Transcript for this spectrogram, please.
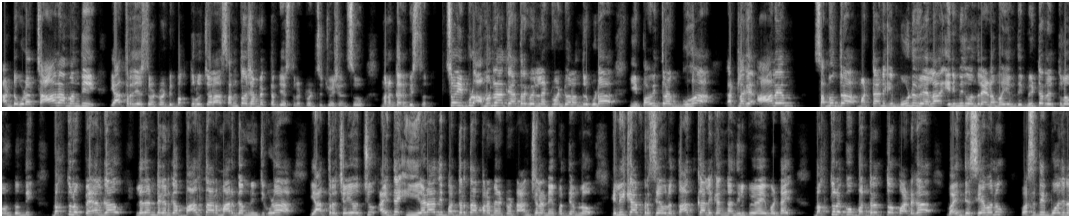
అంటూ కూడా చాలా మంది యాత్ర చేస్తున్నటువంటి భక్తులు చాలా సంతోషం వ్యక్తం చేస్తున్నటువంటి సిచ్యువేషన్స్ మనకు కనిపిస్తుంది సో ఇప్పుడు అమర్నాథ్ యాత్రకు వెళ్ళినటువంటి వాళ్ళందరూ కూడా ఈ పవిత్ర గుహ అట్లాగే ఆలయం సముద్ర మట్టానికి మూడు వేల ఎనిమిది వందల ఎనభై ఎనిమిది మీటర్ ఎత్తులో ఉంటుంది. భక్తులు పెహల్గావ్ లేదంటే కనుక బాల్తార్ మార్గం నుంచి కూడా యాత్ర చేయొచ్చు. అయితే ఈ ఏడాది భద్రతాపరమైనటువంటి ఆంక్షల నేపథ్యంలో హెలికాప్టర్ సేవలు తాత్కాలికంగా నిలిపివేయబడ్డాయి. భక్తులకు భద్రతతో పాటుగా వైద్య సేవలు వసతి భోజన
